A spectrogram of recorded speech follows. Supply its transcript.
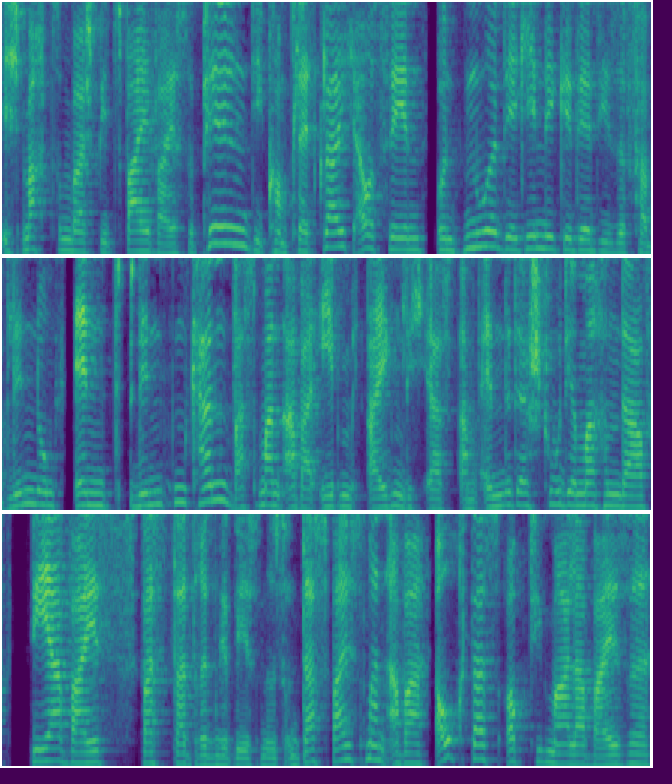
ich mache zum Beispiel zwei weiße Pillen, die komplett gleich aussehen und nur derjenige, der diese Verblindung entblinden kann, was man aber eben eigentlich erst am Ende der Studie machen darf, der weiß, was da drin gewesen ist. Und das weiß man aber auch das optimalerweise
